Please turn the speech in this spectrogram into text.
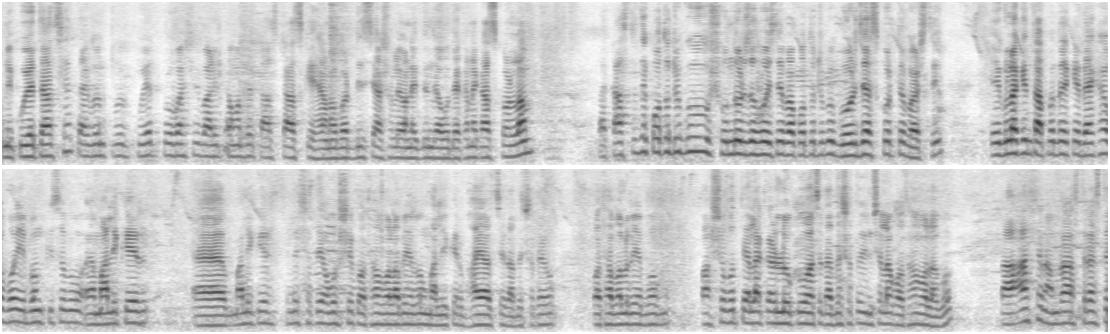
উনি কুয়েতে আছে। তো একজন কুয়েত প্রবাসীর বাড়িতে আমাদের কাজটা আজকে হ্যান্ড ওভার দিচ্ছি আসলে অনেকদিন যাব এখানে কাজ করলাম। তা কাজটা যে কতটুকু সৌন্দর্য হয়েছে বা কতটুকু গর্জাস করতে পারছি এগুলা কিন্তু আপনাদেরকে দেখাবো এবং কিছু মালিকের মালিকের ছেলের সাথে অবশ্যই কথা বলাবে এবং মালিকের ভাই আছে তাদের সাথেও কথা বলবে এবং পার্শ্ববর্তী এলাকার লোকও আছে তাদের সাথে ইনশাল্লাহ কথা বলাবো। তা আসেন আমরা আস্তে আস্তে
